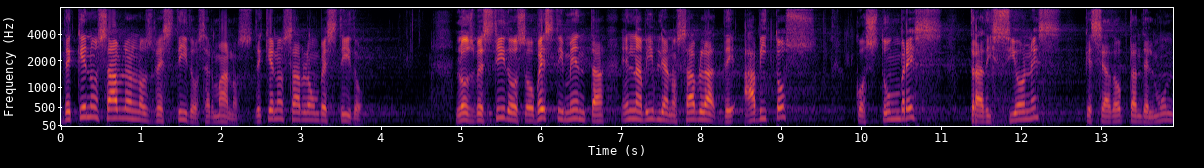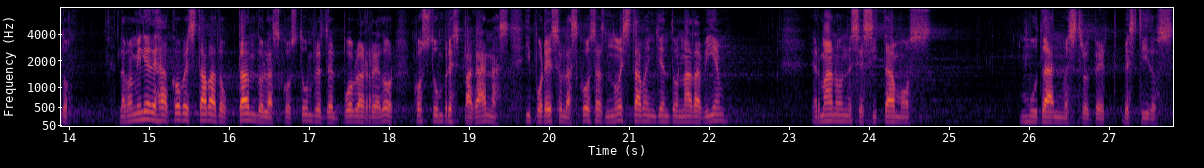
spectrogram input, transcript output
¿De qué nos hablan los vestidos, hermanos? ¿De qué nos habla un vestido? Los vestidos o vestimenta en la Biblia nos habla de hábitos, costumbres, tradiciones que se adoptan del mundo. La familia de Jacob estaba adoptando las costumbres del pueblo alrededor, costumbres paganas, y por eso las cosas no estaban yendo nada bien. Hermanos, necesitamos mudar nuestros vestidos,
